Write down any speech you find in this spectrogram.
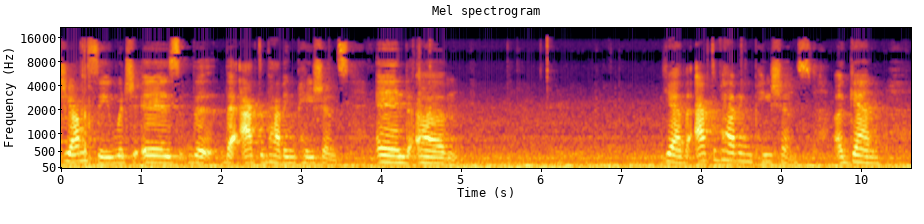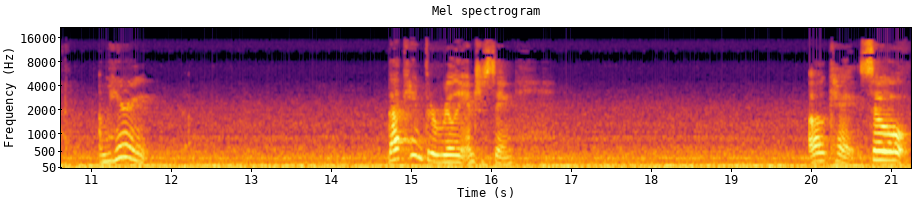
geomancy, which is the, the act of having patience. And um, yeah, the act of having patience. Again, I'm hearing that came through really interesting. Okay, so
